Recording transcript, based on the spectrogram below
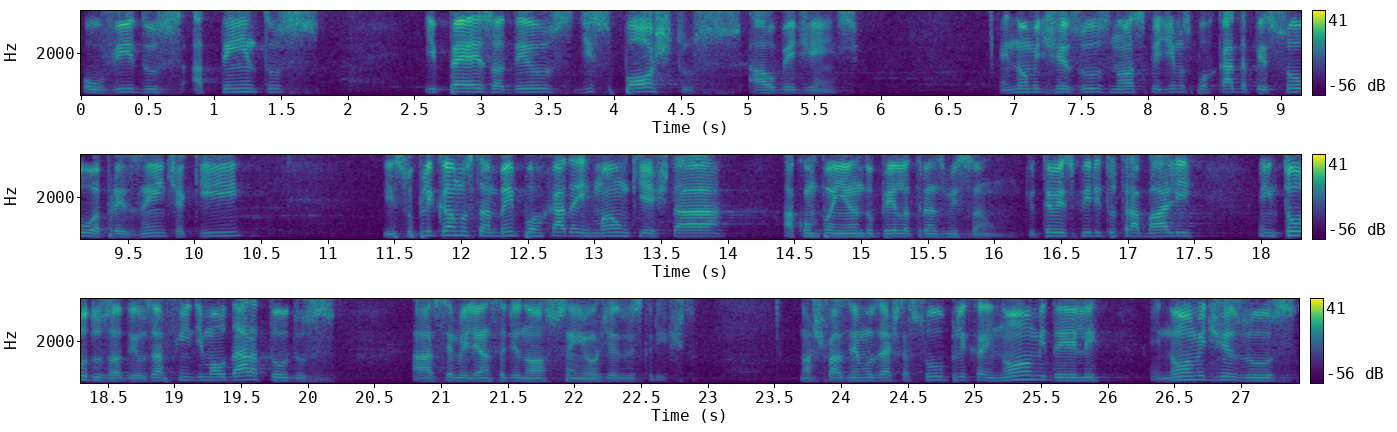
ouvidos atentos e pés, ó Deus, dispostos à obediência. Em nome de Jesus, nós pedimos por cada pessoa presente aqui e suplicamos também por cada irmão que está acompanhando pela transmissão. Que o teu Espírito trabalhe em todos, ó Deus, a fim de moldar a todos à semelhança de nosso Senhor Jesus Cristo. Nós fazemos esta súplica em nome dele, em nome de Jesus,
